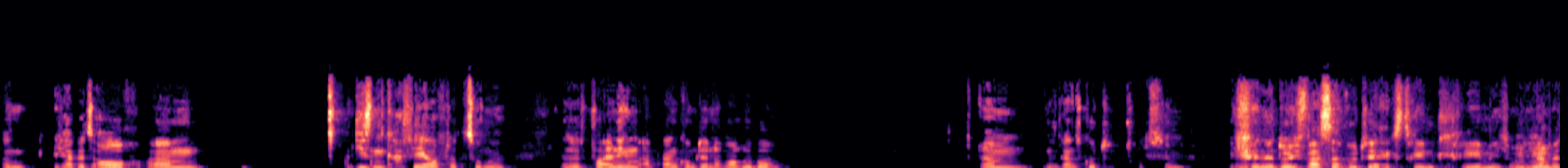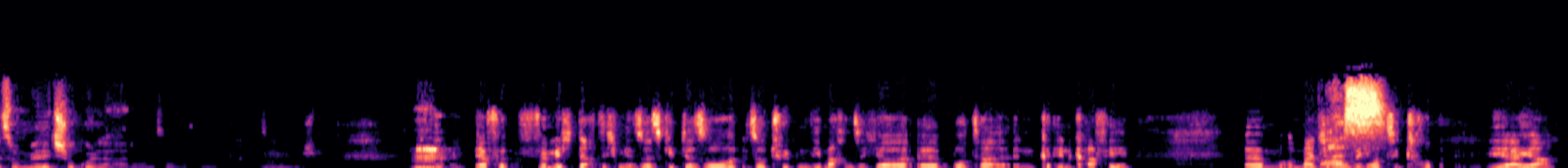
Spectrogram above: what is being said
Und ich habe jetzt auch ähm, diesen Kaffee auf der Zunge. Also vor allen Dingen im Abgang kommt der nochmal rüber. Ähm, ganz gut trotzdem. Ich finde, durch Wasser wird der extrem cremig und ich Mhm. habe jetzt so Milchschokolade und sowas. Ja, für, für mich dachte ich mir so, es gibt ja so, so Typen, die machen sich ja äh, Butter in, in Kaffee. Ähm, und manche Was? machen sich auch Zitrone. Ja, ja.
